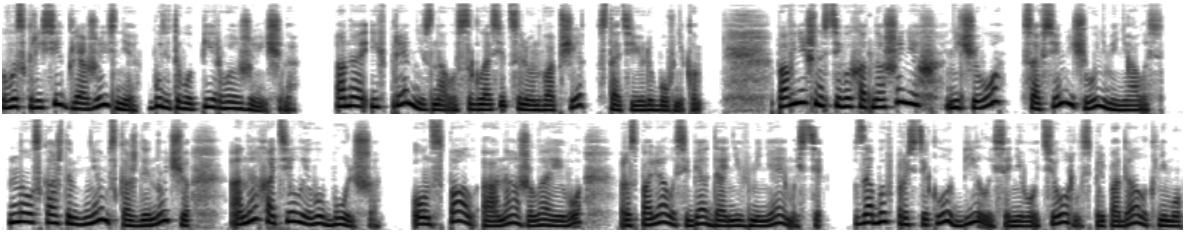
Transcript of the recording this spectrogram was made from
воскресит для жизни, будет его первая женщина. Она и впрямь не знала, согласится ли он вообще стать ее любовником. По внешности в их отношениях ничего, совсем ничего не менялось. Но с каждым днем, с каждой ночью она хотела его больше. Он спал, а она, желая его, распаляла себя до невменяемости. Забыв про стекло, билась о него, терлась, припадала к нему,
